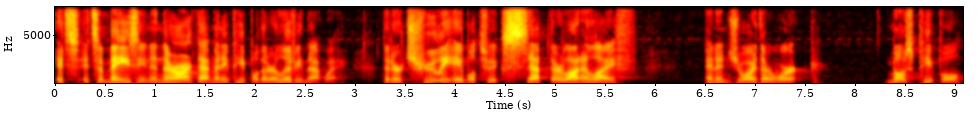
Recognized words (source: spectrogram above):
it's, it's amazing. And there aren't that many people that are living that way, that are truly able to accept their lot in life and enjoy their work. Most people,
